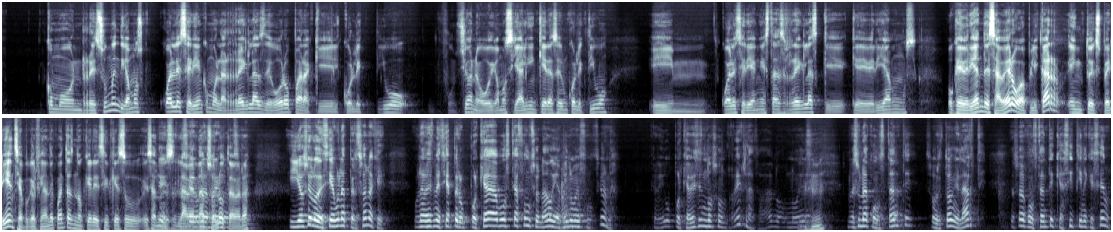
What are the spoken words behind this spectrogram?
como en resumen, digamos, ¿cuáles serían como las reglas de oro para que el colectivo funcione? O digamos, si alguien quiere hacer un colectivo, eh, ¿cuáles serían estas reglas que, que, deberíamos o que deberían de saber o aplicar en tu experiencia? Porque al final de cuentas no quiere decir que eso, esa no es la verdad absoluta, regla, ¿verdad? Sí. Y yo se lo decía a una persona que una vez me decía, pero ¿por qué a vos te ha funcionado y a mí no me funciona? Le digo, porque a veces no son reglas, no, no, es, uh -huh. no, es, una constante, sobre todo en el arte. No es una constante que así tiene que ser.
